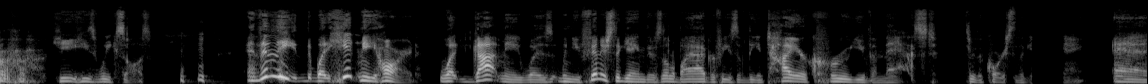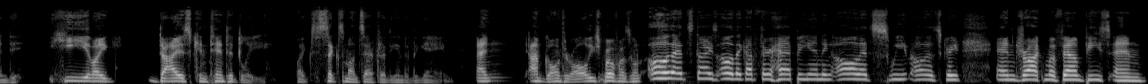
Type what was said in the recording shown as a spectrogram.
he he's weak sauce. and then the what hit me hard, what got me was when you finish the game, there's little biographies of the entire crew you've amassed through the course of the game. And he like dies contentedly like six months after the end of the game. And I'm going through all these profiles going, oh, that's nice. Oh, they got their happy ending. Oh, that's sweet. Oh, that's great. And Drachma found peace and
